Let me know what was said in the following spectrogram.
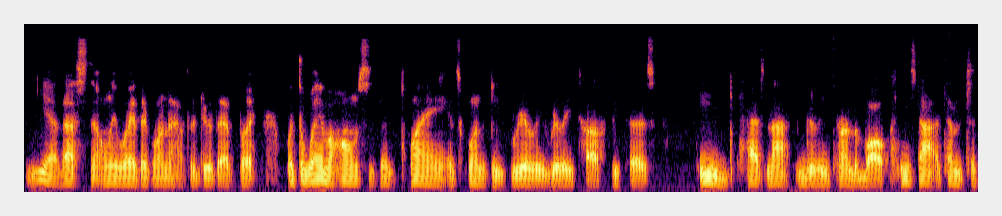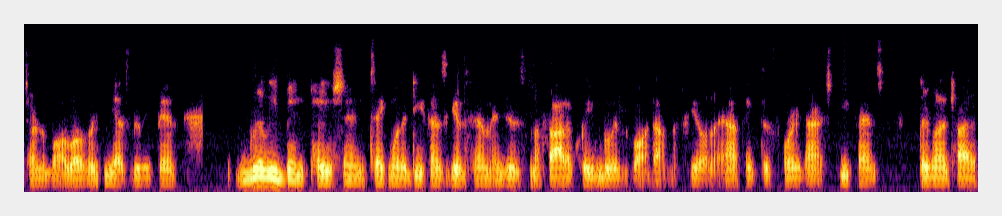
Yeah, that's the only way they're going to have to do that. But with the way Mahomes has been playing, it's going to be really, really tough because he has not really turned the ball. He's not attempted to turn the ball over. He has really been really been patient, taking what the defense gives him, and just methodically moving the ball down the field. And I think the 49ers defense, they're going to try to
